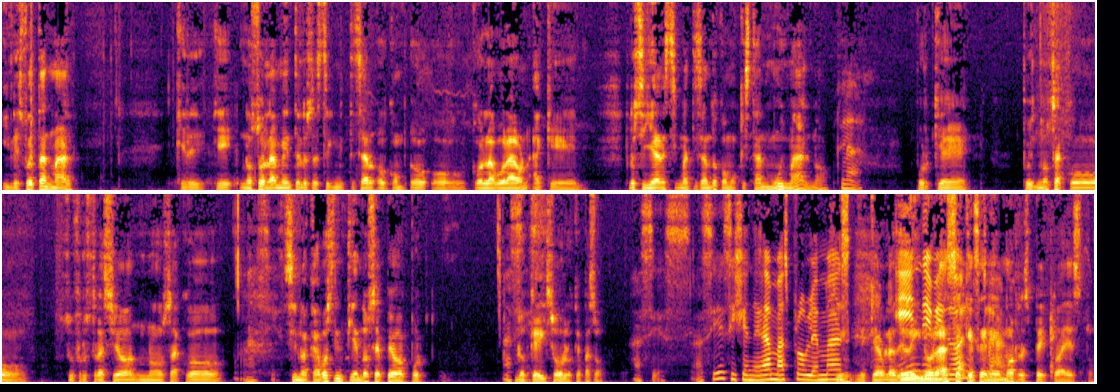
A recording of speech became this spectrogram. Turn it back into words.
y les fue tan mal que, que no solamente los estigmatizaron o, com- o- o colaboraron a que los siguieran estigmatizando como que están muy mal, ¿no? Claro, Porque pues no sacó su frustración, no sacó, sino acabó sintiéndose peor por Así lo es. que hizo o lo que pasó. Así es, así es, y genera más problemas. ¿sí? De que habla de la ignorancia que tenemos claro. respecto a esto.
